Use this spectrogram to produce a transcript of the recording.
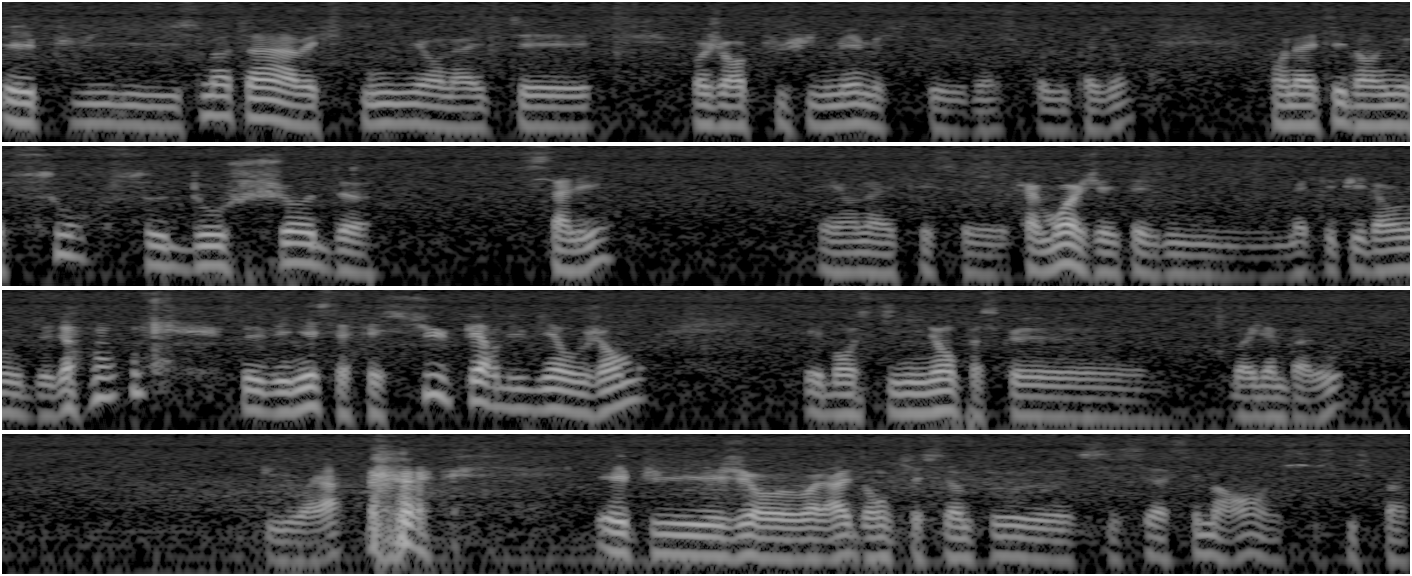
et puis ce matin avec Stini, on a été, moi j'aurais pu filmer mais c'était bon, pas l'occasion. On a été dans une source d'eau chaude Et on a été se... Enfin moi j'ai été mettre les pieds dans l'eau dedans. Le baigner ça fait super du bien aux jambes. Et bon Stini non parce que bon, il aime pas l'eau. Puis voilà. Et puis je, voilà, donc c'est un peu c'est assez marrant c'est ce qui se passe.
